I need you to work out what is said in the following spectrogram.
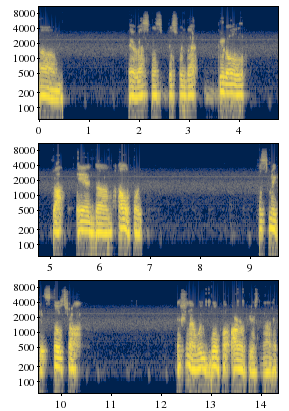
um, air restless just for that good old drop and um, hollow point. Just make it so strong. Actually, no, we, we'll put armor piercing on it.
